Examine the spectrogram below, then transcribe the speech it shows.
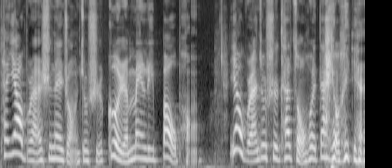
他要不然是那种就是个人魅力爆棚，要不然就是他总会带有一点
